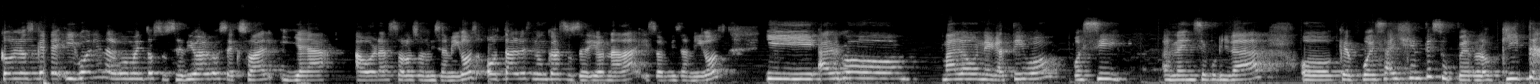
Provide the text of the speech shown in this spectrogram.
con los que igual en algún momento sucedió algo sexual y ya ahora solo son mis amigos o tal vez nunca sucedió nada y son mis amigos. Y algo malo o negativo, pues sí, a la inseguridad o que pues hay gente súper loquita,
